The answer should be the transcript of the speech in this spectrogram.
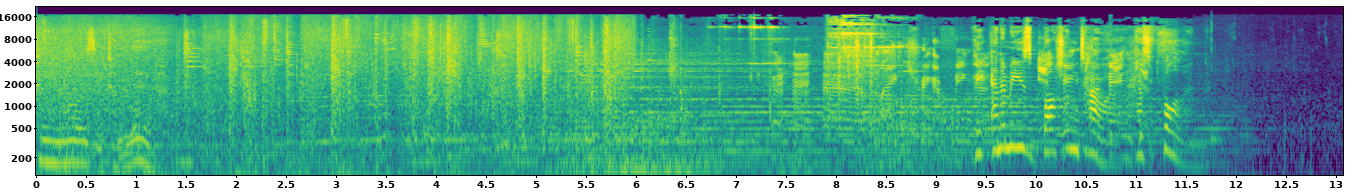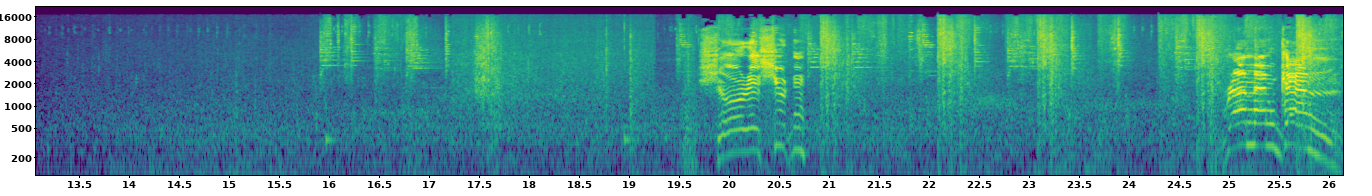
too noisy to live. The enemy's bottom tower has fallen. Sure is shooting. Run and gun!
